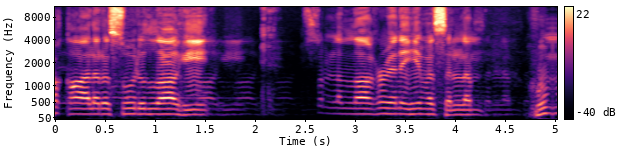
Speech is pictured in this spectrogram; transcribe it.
ഫഖാല റസൂലുള്ളാഹി. സല്ലല്ലാഹു അലൈഹി വസല്ലം ഹും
